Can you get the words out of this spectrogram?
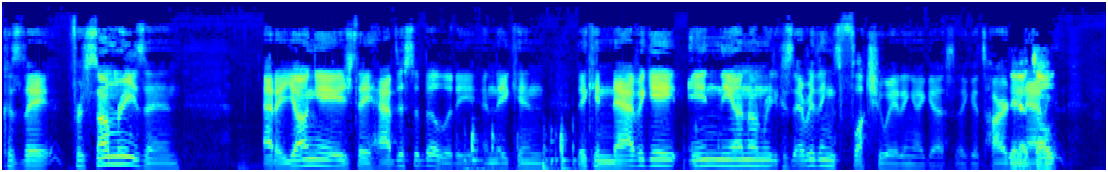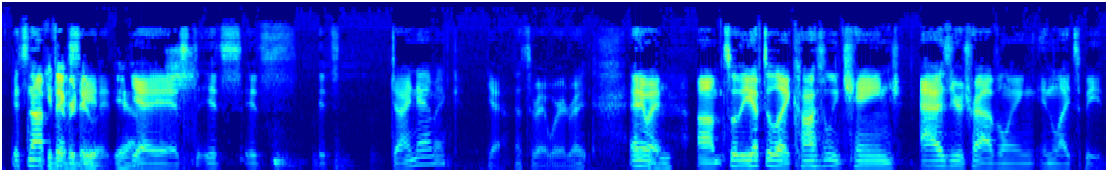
because they, for some reason at a young age they have this ability and they can they can navigate in the unknown region because everything's fluctuating i guess. Like it's hard Yeah, to it's navigate all- it's not you can never do fixated. It, yeah. yeah yeah. It's it's it's it's dynamic? Yeah that's the right word right? Anyway Mm-hmm. um, so you have to like constantly change as you're traveling in light speed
